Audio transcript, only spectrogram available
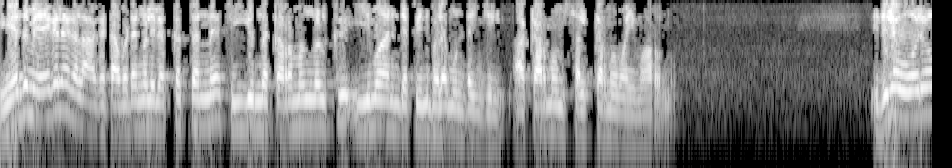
ഏത് മേഖലകളാകട്ടെ അവിടങ്ങളിലൊക്കെ തന്നെ ചെയ്യുന്ന കർമ്മങ്ങൾക്ക് ഈമാനിന്റെ പിൻബലമുണ്ടെങ്കിൽ ആ കർമ്മം സൽക്കർമ്മമായി മാറുന്നു. ഇതിലെ ഓരോ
